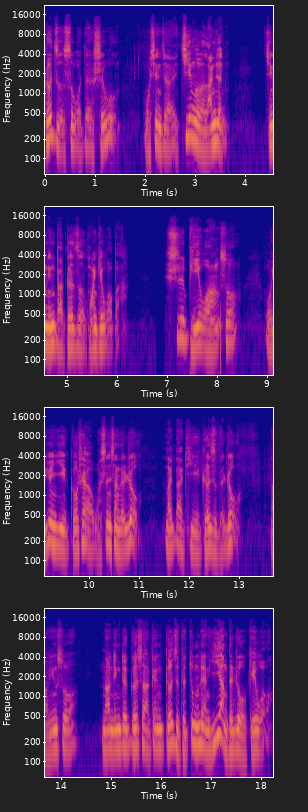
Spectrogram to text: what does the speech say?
鸽子是我的食物，我现在饥饿难忍，请您把鸽子还给我吧。”狮皮王说：“我愿意割下我身上的肉来代替鸽子的肉。”老鹰说：“拿您的割下跟鸽子的重量一样的肉给我。”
